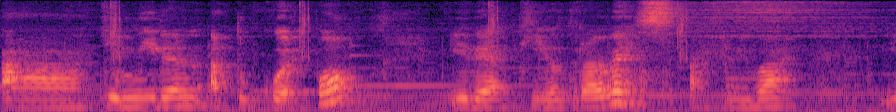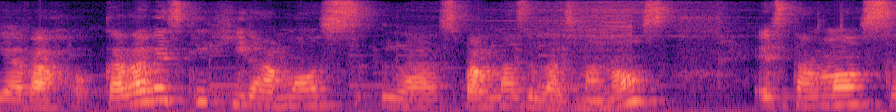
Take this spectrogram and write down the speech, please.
a que miren a tu cuerpo y de aquí otra vez, arriba y abajo. Cada vez que giramos las palmas de las manos, estamos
